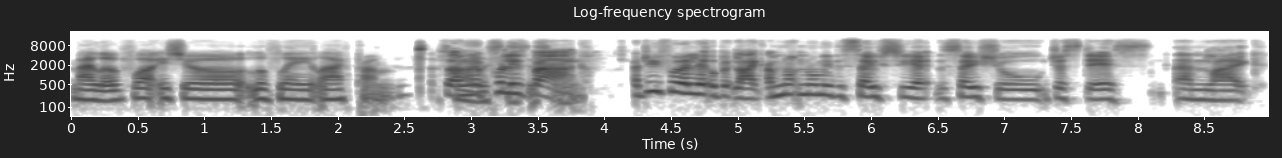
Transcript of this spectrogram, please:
my love, what is your lovely life prompt? So I'm going to pull his back. Week? I do feel a little bit like I'm not normally the social, the social justice and like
